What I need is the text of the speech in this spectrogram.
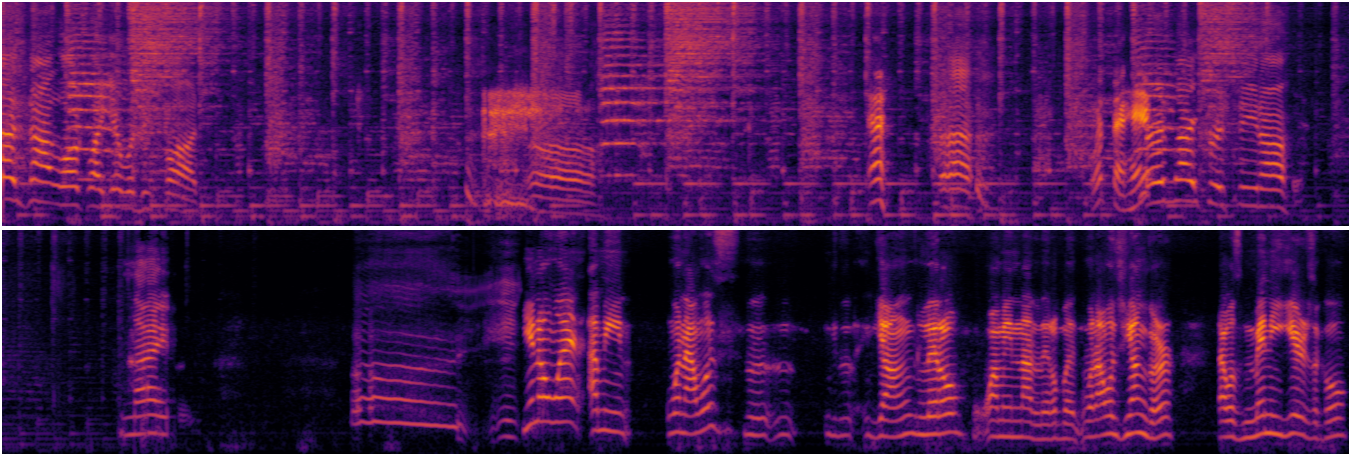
Does not look like it would be fun. Uh, what the heck? Good night, Christina. Night. Uh, You know what? I mean, when I was l- l- young, little, I mean, not little, but when I was younger, that was many years ago,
